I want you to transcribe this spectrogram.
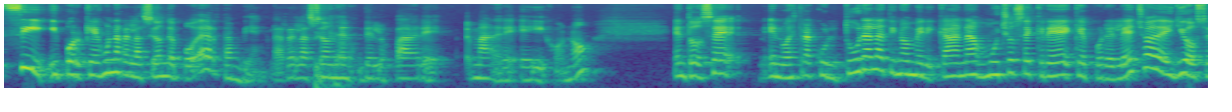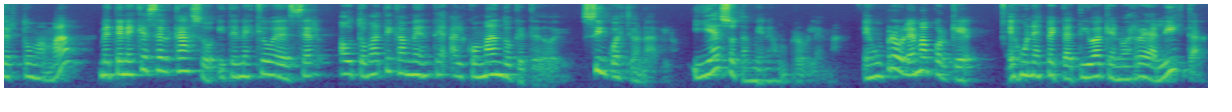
Sí, y porque es una relación de poder también, la relación de, los padres, madre e hijo, ¿no? Entonces, en nuestra cultura latinoamericana, mucho se cree que por el hecho de yo ser tu mamá, me tenés que hacer caso y tenés que obedecer automáticamente al comando que te doy, sin cuestionarlo. Y eso también es un problema. Es un problema porque es una expectativa que no es realista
